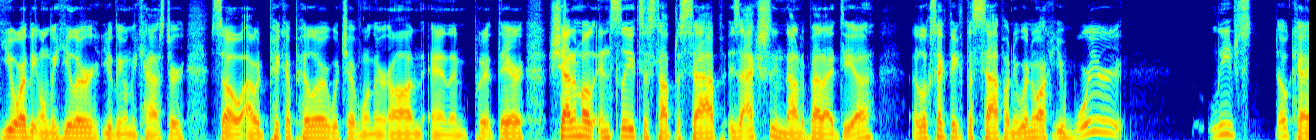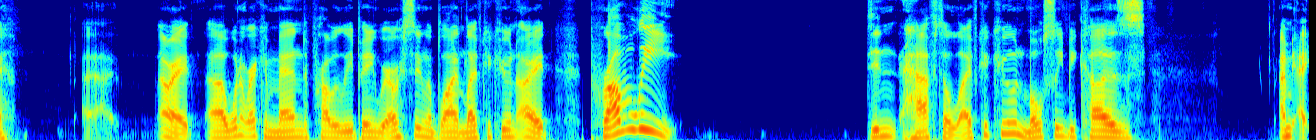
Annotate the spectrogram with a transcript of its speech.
you are the only healer, you're the only caster. So I would pick a pillar, whichever one they're on, and then put it there. Shadow Meld instantly to stop the sap is actually not a bad idea. It looks like they get the sap on your Windwalker. Your warrior leaps. Okay. Uh, all right. Uh, wouldn't recommend probably leaping. We are seeing the blind life cocoon. All right. Probably didn't have to life cocoon mostly because I mean I,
